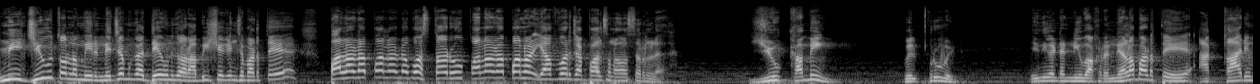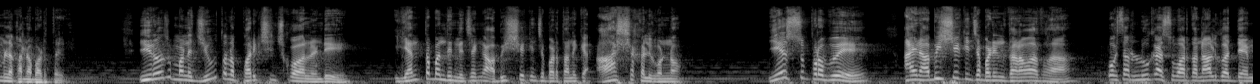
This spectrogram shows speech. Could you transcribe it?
మీ జీవితంలో మీరు నిజంగా దేవుని ద్వారా అభిషేకించబడితే పలానా పలానా వస్తారు పలానా పలానా ఎవరు చెప్పాల్సిన అవసరం లే. You coming will prove it ఎందుకంటే నీవు అక్కడ నిలబడితే ఆ కార్యములు కనబడతాయి. ఈరోజు మన జీవితంలో పరీక్షించుకోవాలండి ఎంతమంది నిజంగా అభిషేకించబడటానికి ఆశ కలిగి ఉన్నాం? యేసు ప్రభువే ఆయన అభిషేకించబడిన తర్వాత ఒకసారి లూకాసు వార్త నాలుగో అధ్యాయం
